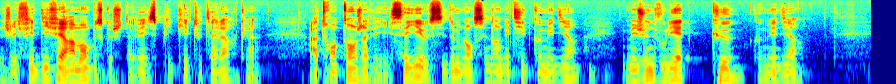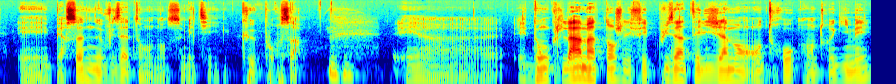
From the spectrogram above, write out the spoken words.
je l'ai fait différemment parce que je t'avais expliqué tout à l'heure que à 30 ans j'avais essayé aussi de me lancer dans le métier de comédien, mais je ne voulais être que comédien. Et personne ne vous attend dans ce métier que pour ça. Mhm. Et, euh, et, donc là, maintenant, je l'ai fait plus intelligemment, entre, entre guillemets.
